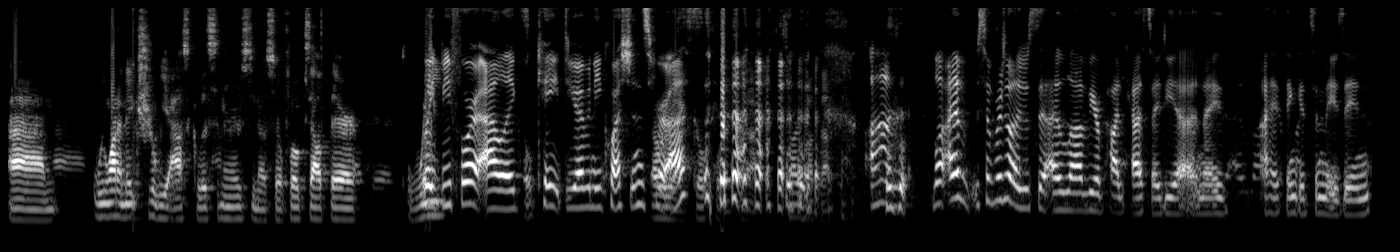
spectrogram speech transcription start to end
Um, we want to make sure we ask listeners. You know, so folks out there. We, Wait, before Alex, Kate, do you have any questions Oh, for yeah, us? Go for it. Yeah. Sorry about that. Um, well, I so first of all, I just say I love your podcast idea, and I I think it's amazing.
